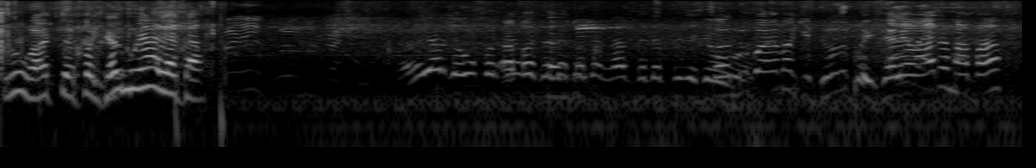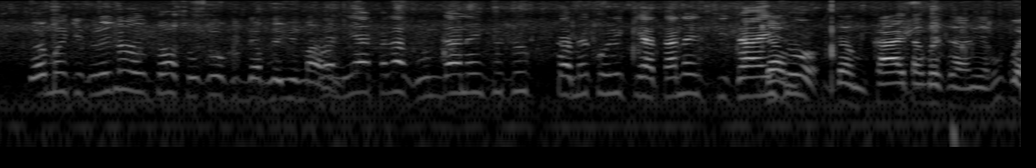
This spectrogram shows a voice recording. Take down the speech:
શું વાત છે? પૈસા મુયા લેતા સંતુભાઈ કીધું પૈસા લેવા ને મારા તો મને કીધું નહીં તો છોકરો kidnap થઈ ગયો મારો. યાર પેલા ગુંડા ને કીધું તમે કોઈ કહેતા નહીં સીધા આવી જો દમ કાય તા શું કહે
